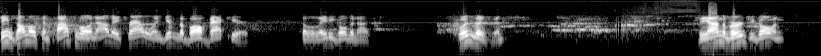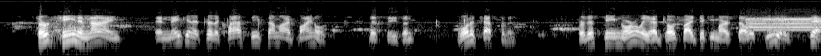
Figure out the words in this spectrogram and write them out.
seems almost impossible. And now they travel and give the ball back here to the Lady Golden Knights. Could Lisbon be on the verge of going 13 and 9 and making it to the Class D semifinals this season. What a testament for this team, normally head coached by Dickie Marcellus. He is sick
